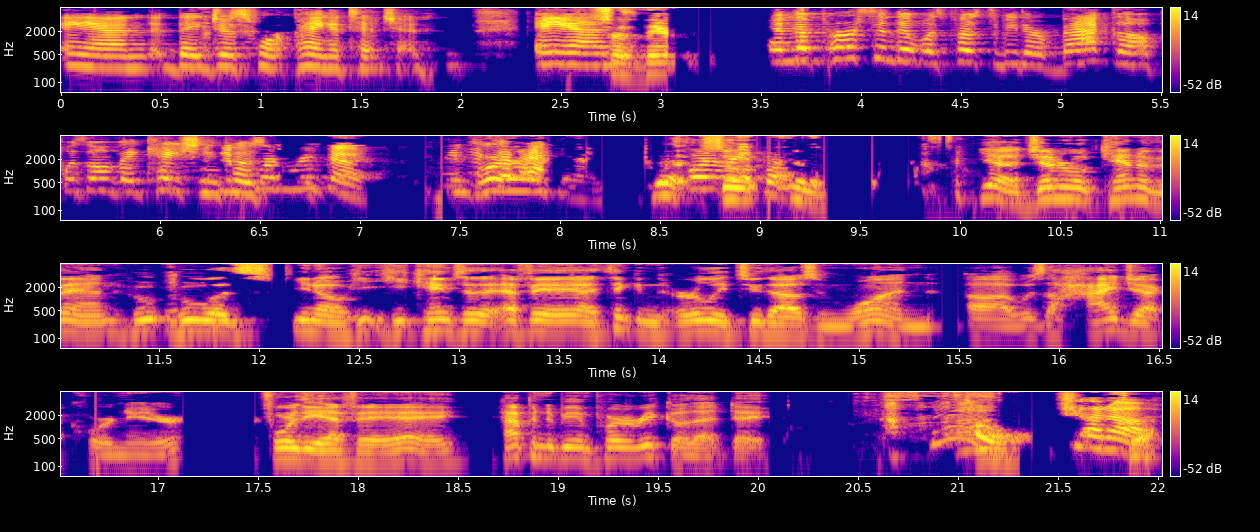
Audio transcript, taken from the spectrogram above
and they just weren't paying attention. And So there, and the person that was supposed to be their backup was on vacation in In Costa Puerto Rico. Rica. Puerto Rico. Yeah, Puerto so Rico. yeah, General Canavan, who who was you know he, he came to the FAA I think in early 2001, uh, was the hijack coordinator for the FAA. Happened to be in Puerto Rico that day. Oh, shut up.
